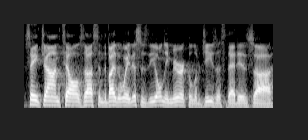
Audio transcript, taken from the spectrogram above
St. John tells us, and by the way, this is the only miracle of Jesus that is uh,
